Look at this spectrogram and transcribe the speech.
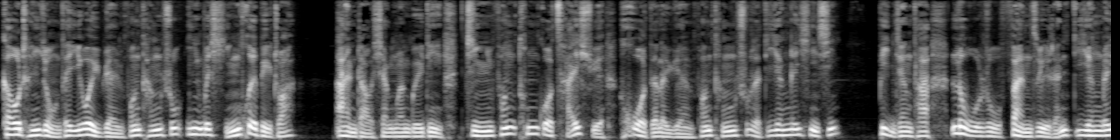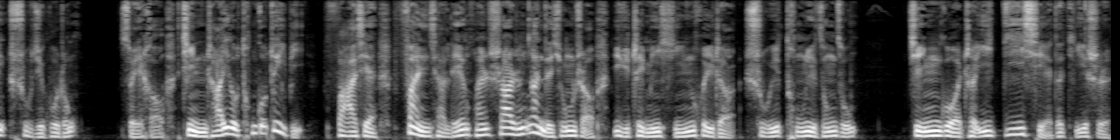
高成勇的一位远房堂叔因为行贿被抓，按照相关规定，警方通过采血获得了远房堂叔的 DNA 信息，并将他录入犯罪人 DNA 数据库中。随后，警察又通过对比，发现犯下连环杀人案的凶手与这名行贿者属于同一宗族。经过这一滴血的提示，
